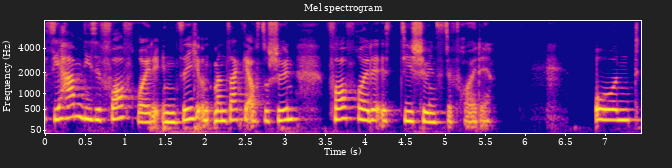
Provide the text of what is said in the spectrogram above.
Sie haben diese Vorfreude in sich und man sagt ja auch so schön, Vorfreude ist die schönste Freude. Und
